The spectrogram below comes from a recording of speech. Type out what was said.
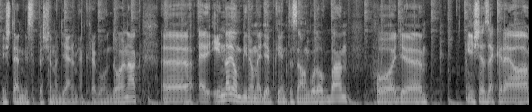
És természetesen a gyermekre gondolnak. Ö, Én nagyon bírom egyébként az angolokban, hogy és ezekre a,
